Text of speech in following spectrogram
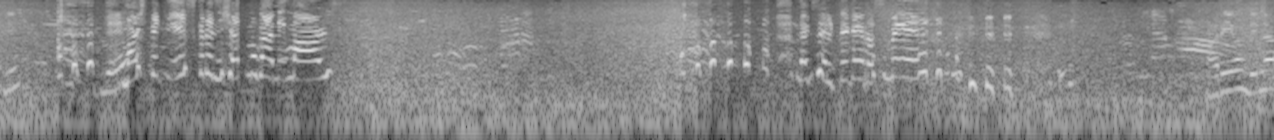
Di? Di? Mars, pick screenshot mo gani, Mars. Nag-selfie kay Rosme. Mario, di na.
